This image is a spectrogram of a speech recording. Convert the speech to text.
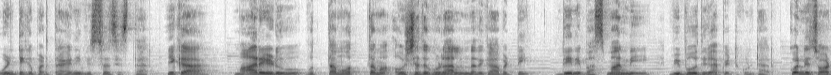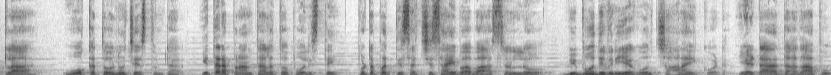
ఒంటికి పడతాయని విశ్వసిస్తారు. ఇక మారేడు ఉత్తమోత్తమ ఔషధ గుణాలున్నది కాబట్టి దీని భస్మాన్ని విభూదిగా పెట్టుకుంటారు. కొన్ని చోట్ల ఊకతోనూ చేస్తుంటారు. ఇతర ప్రాంతాలతో పోలిస్తే పుటపత్తి సత్యసాయిబాబా ఆశ్రమంలో విభూది వినియోగం చాలా ఎక్కువట. ఏటా దాదాపు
